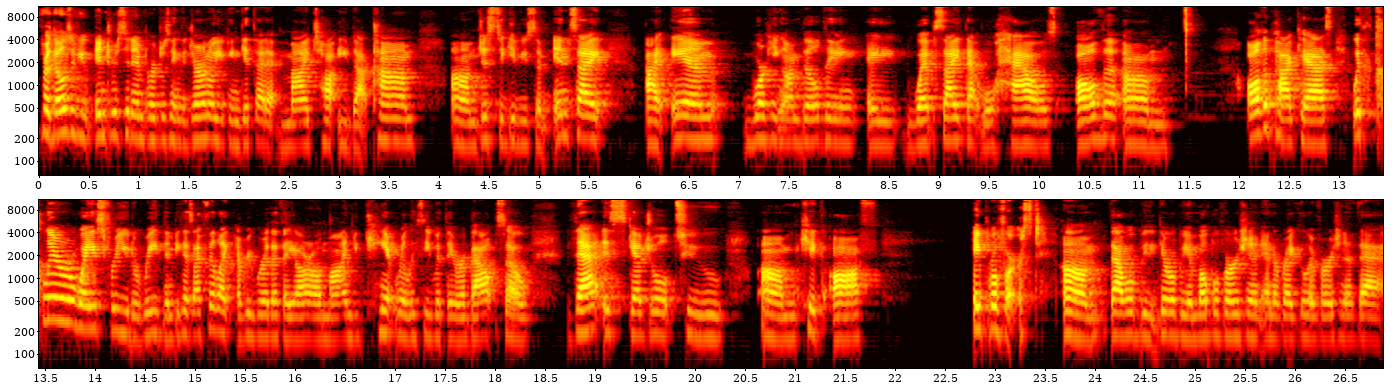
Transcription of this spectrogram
for those of you interested in purchasing the journal, you can get that at mytaughtyou.com. Um, just to give you some insight, I am working on building a website that will house all the um, all the podcasts with clearer ways for you to read them because I feel like everywhere that they are online, you can't really see what they're about. So that is scheduled to um, kick off April 1st. Um, that will be there will be a mobile version and a regular version of that.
